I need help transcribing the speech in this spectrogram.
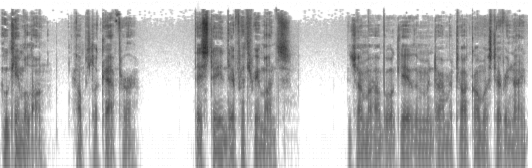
who came along, helped look after her. They stayed there for three months. Ajaan Maha gave them a Dhamma talk almost every night,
